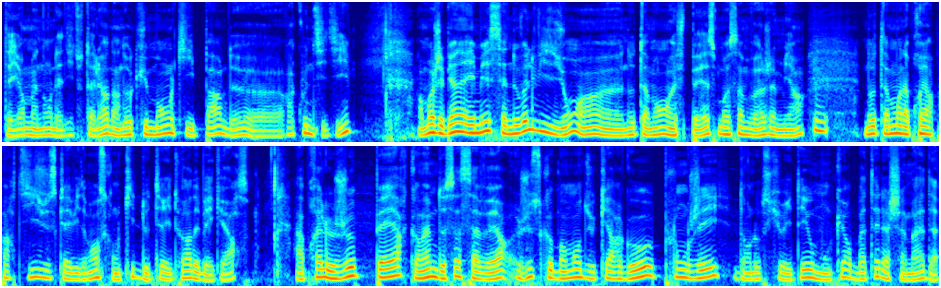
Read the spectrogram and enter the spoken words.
d'ailleurs Manon l'a dit tout à l'heure, d'un document qui parle de euh, Raccoon City. Alors moi j'ai bien aimé cette nouvelle vision, hein, euh, notamment en FPS, moi ça me va, j'aime bien. Mm. Notamment la première partie, jusqu'à évidemment ce qu'on quitte le territoire des Bakers. Après, le jeu perd quand même de sa saveur jusqu'au moment du cargo, plongé dans l'obscurité où mon cœur battait la chamade.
